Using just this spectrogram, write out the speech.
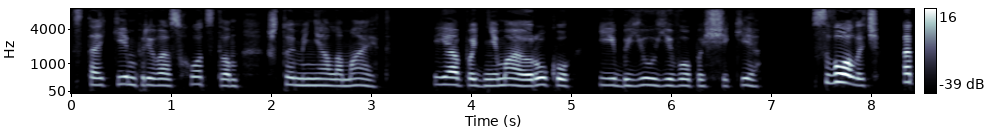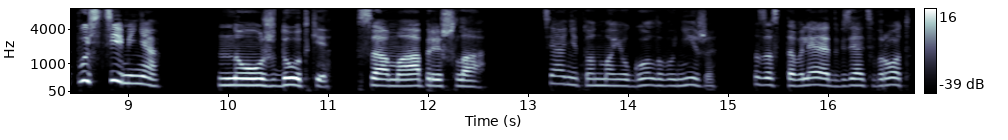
С таким превосходством, что меня ломает. Я поднимаю руку и бью его по щеке. Сволочь! Отпусти меня!» «Ну уж, дудки, сама пришла!» Тянет он мою голову ниже, заставляет взять в рот,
